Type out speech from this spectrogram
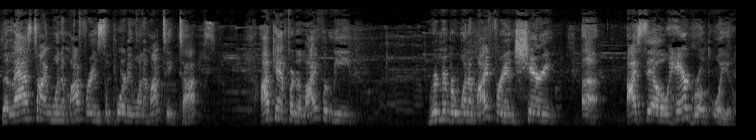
the last time one of my friends supported one of my TikToks. I can't for the life of me remember one of my friends sharing uh I sell hair growth oil.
